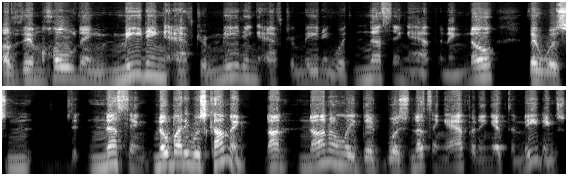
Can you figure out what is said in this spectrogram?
of them holding meeting after meeting after meeting with nothing happening. No, there was nothing. Nobody was coming. Not not only did was nothing happening at the meetings,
